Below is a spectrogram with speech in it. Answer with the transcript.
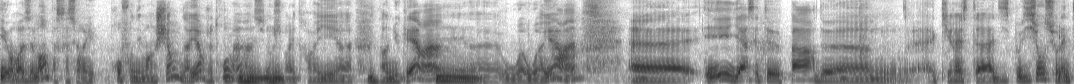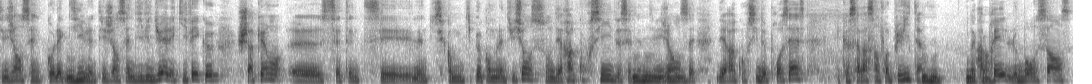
Et heureusement, parce que ça serait profondément chiant d'ailleurs, je trouve, hein, Mhm, sinon je mhm. serais allé travailler euh, dans le nucléaire hein, euh, ou, ou ailleurs. hein. Euh, et il y a cette part de, euh, qui reste à disposition sur l'intelligence collective, l'intelligence individuelle, et qui fait que chacun, c'est comme un petit peu comme l'intuition, ce sont des raccourcis de cette intelligence, des raccourcis de process, et que ça va 100 fois plus vite. Après, le bon sens,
